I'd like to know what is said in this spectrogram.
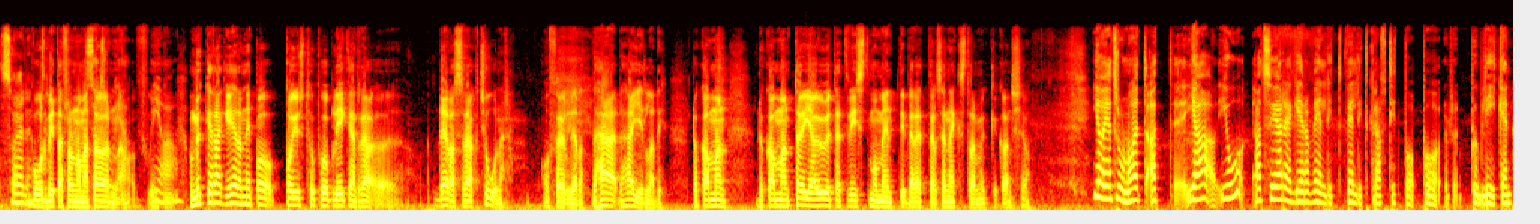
så är det. godbitar från amatörerna. Ja. Hur mycket reagerar ni på, på just hur publiken, deras reaktioner och följer att det här, det här gillar de? Då kan man då kan man töja ut ett visst moment i berättelsen extra mycket kanske. Ja, jag tror nog att, att ja, jo, alltså jag reagerar väldigt, väldigt kraftigt på, på publiken.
